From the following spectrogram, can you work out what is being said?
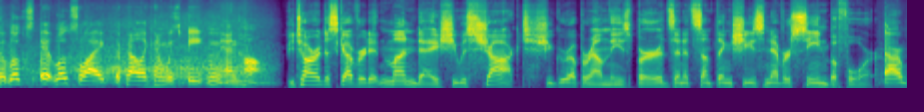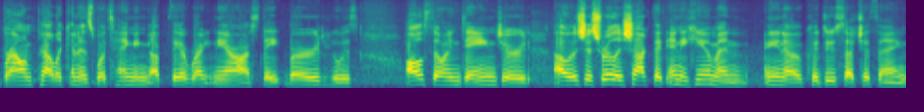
it looks it looks like the pelican was beaten and hung. Butara discovered it Monday. She was shocked. She grew up around these birds, and it's something she's never seen before. Our brown pelican is what's hanging up there right now, our state bird, who is also endangered. I was just really shocked that any human, you know, could do such a thing.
